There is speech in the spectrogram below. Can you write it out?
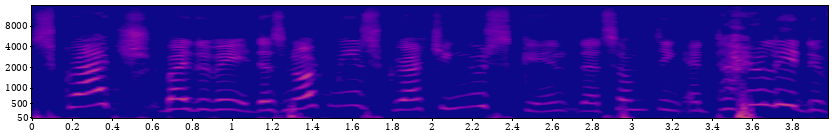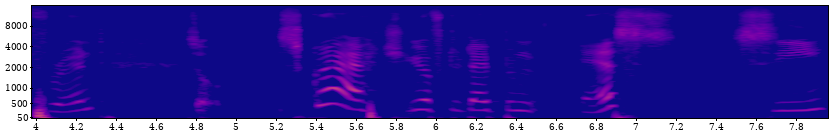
Scratch, by the way, does not mean scratching your skin. That's something entirely different. So, Scratch, you have to type in S C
